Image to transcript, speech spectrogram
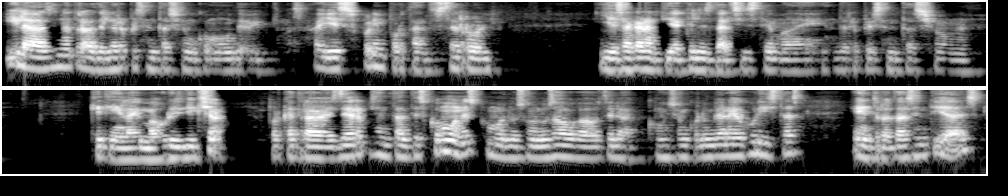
y la hacen a través de la representación común de víctimas. Ahí es súper importante este rol y esa garantía que les da el sistema de, de representación que tiene la misma jurisdicción, porque a través de representantes comunes, como lo son los abogados de la Comisión Colombiana de Juristas, entre otras entidades,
